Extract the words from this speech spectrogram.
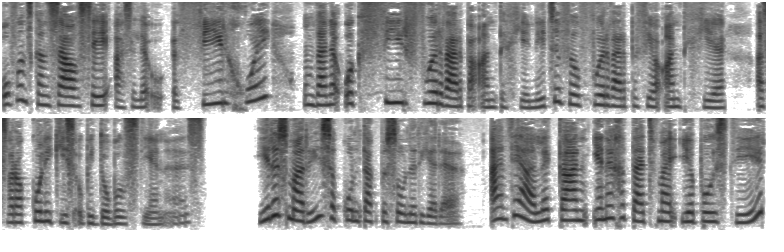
Of ons kan self sê as hulle 'n 4 gooi, om dan nou ook 4 voorwerpe aan te gee, net soveel voorwerpe vir jou aan te gee as wat daar kolletjies op die dobbelsteen is. Hier is Marie se kontakbesonderhede. Anthea, hulle kan enige tyd vir my e-pos stuur.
